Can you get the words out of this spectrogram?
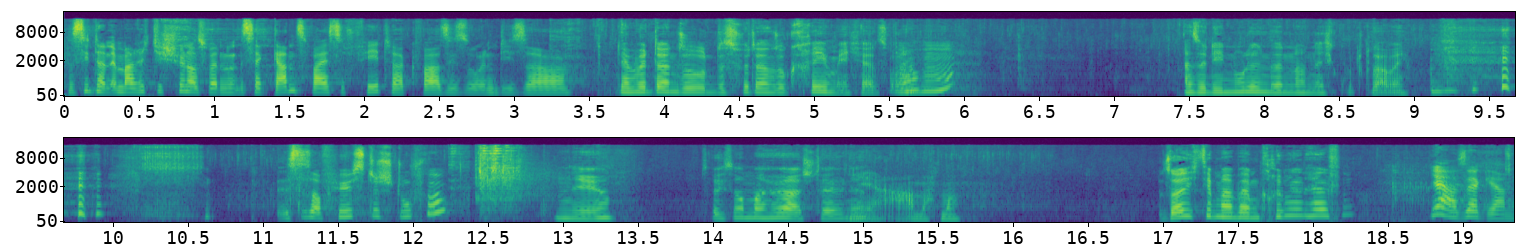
Das sieht dann immer richtig schön aus, weil dann ist ja ganz weiße Feta quasi so in dieser. Der wird dann so, das wird dann so cremig jetzt, oder? Mhm. Also die Nudeln sind noch nicht gut, glaube ich. ist es auf höchste Stufe? Nee. Soll ich es nochmal höher stellen? Ja? ja, mach mal. Soll ich dir mal beim Krümeln helfen? Ja, sehr gerne.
